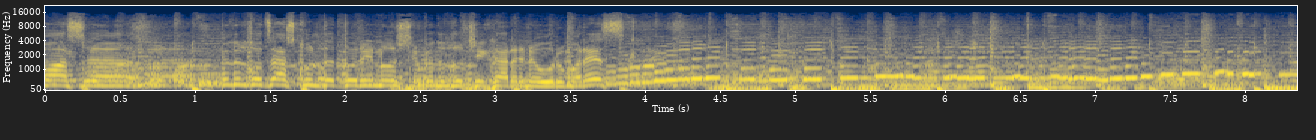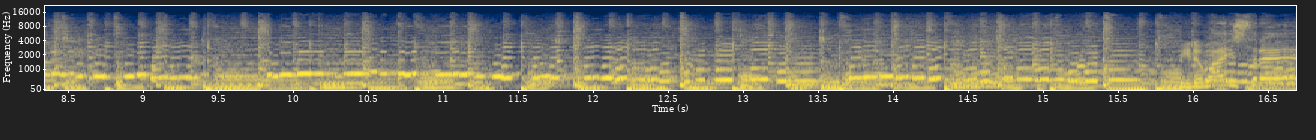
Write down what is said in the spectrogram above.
frumoasă pentru toți ascultătorii noștri, pentru toți cei care ne urmăresc. Bine, maestre!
